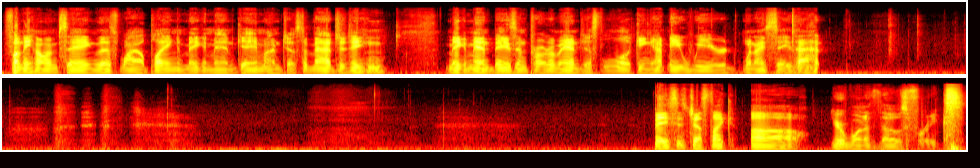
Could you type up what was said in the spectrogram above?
Funny how I'm saying this while playing a Mega Man game. I'm just imagining Mega Man, Bass, and Proto Man just looking at me weird when I say that. Bass is just like, oh, you're one of those freaks.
